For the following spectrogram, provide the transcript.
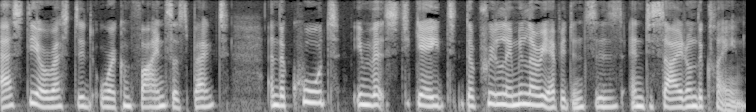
as the arrested or confined suspect, and the court investigate the preliminary evidences and decide on the claim.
